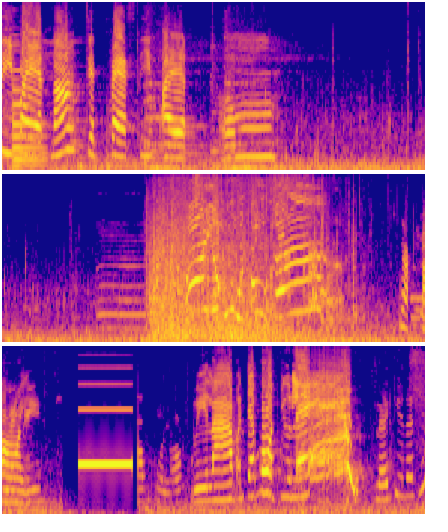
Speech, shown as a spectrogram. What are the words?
78 นะ 7848อืมเฮ้ยโอ้โหตกอ่อยากตาย รอบหมดล็อกเวลามันจะหมดอยู่แล้ว เหลือกี่นาที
